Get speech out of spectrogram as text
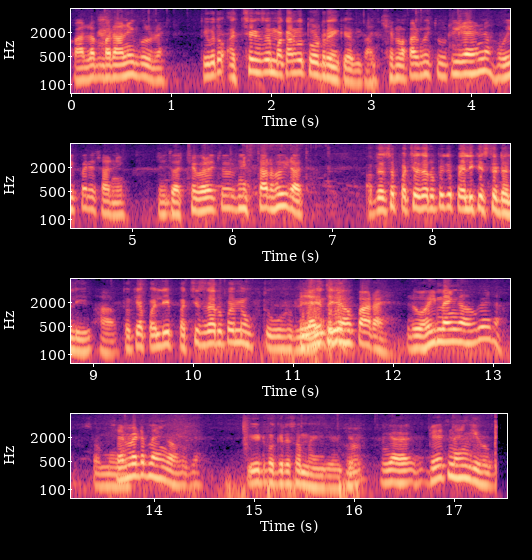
कॉलम बनाने ही बोल रहे हैं। तो ये बताओ अच्छे खासे मकान को तोड़ रहे हैं क्या अभी? अच्छे मकान कोई टूट ही रहे ना वही परेशानी। नहीं तो अच्छे घरे तो निस्तार हो ही रहा था। अब जैसे पच्चीस हज़ार रुपए की पहली किस्त डली हाँ। तो क्या पहली पच्चीस हज़ार रुपए में तो नहीं हो पा रहा है। लोहा ही महँगा हो गया ना। सीमेंट महँगा हो गया। ईट वगैरह सब महँगे हो क्या? या रेत महँगी हो गई।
